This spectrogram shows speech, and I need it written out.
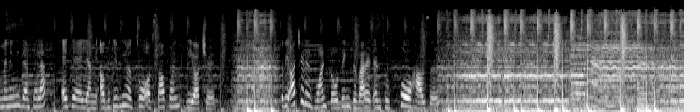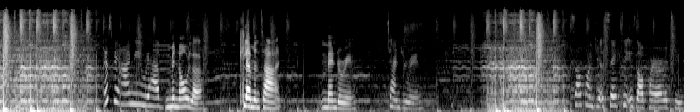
Mkela, aka Yami. I'll be giving you a tour of South Point, the Orchard. So the Orchard is one building divided into four houses. Just behind me we have Minneola, Clementine, Mandarin, Tangerine. Point safety is our priority,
